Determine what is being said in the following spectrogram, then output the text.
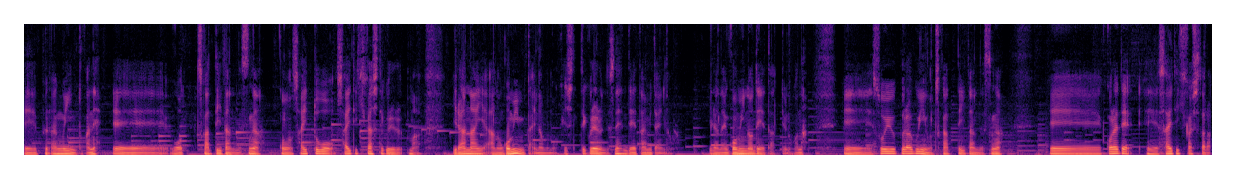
えー、プラグインとかね、えー、を使っていたんですが、このサイトを最適化してくれる、まあ、いらない、あの、ゴミみたいなものを消してくれるんですね。データみたいな。いらないゴミのデータっていうのかな。えー、そういうプラグインを使っていたんですが、えー、これで、えー、最適化したら、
